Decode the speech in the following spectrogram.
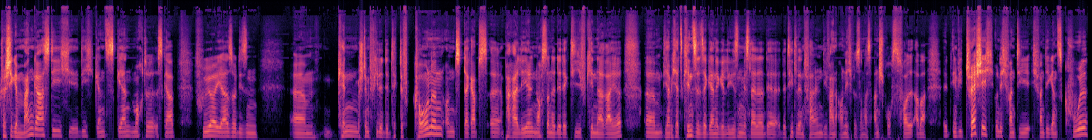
trashige Mangas, die ich, die ich ganz gern mochte. Es gab früher ja so diesen ähm, kennen bestimmt viele Detective Conan und da gab es äh, parallel noch so eine Detektiv-Kinderreihe. Ähm, die habe ich als Kind sehr, sehr gerne gelesen. Mir ist leider der, der Titel entfallen. Die waren auch nicht besonders anspruchsvoll, aber äh, irgendwie trashig und ich fand die, ich fand die ganz cool.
